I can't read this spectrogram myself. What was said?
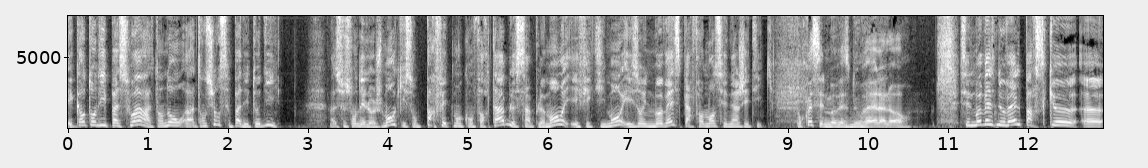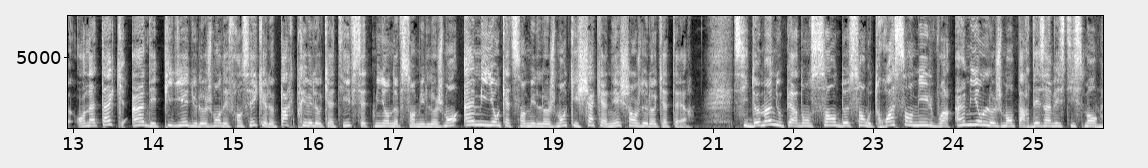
Et quand on dit passoire, attendons, attention, c'est pas des taudis. Ce sont des logements qui sont parfaitement confortables, simplement, effectivement, ils ont une mauvaise performance énergétique. Pourquoi c'est une mauvaise nouvelle alors? C'est une mauvaise nouvelle parce que euh, on attaque un des piliers du logement des Français, qui est le parc privé locatif, 7 900 000 logements, 1 400 000 logements qui chaque année changent de locataire. Si demain nous perdons 100, 200 ou 300 000, voire 1 million de logements par désinvestissement mmh.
